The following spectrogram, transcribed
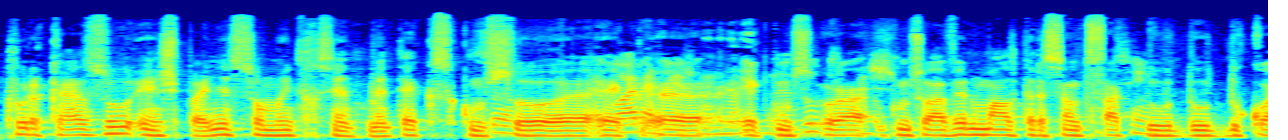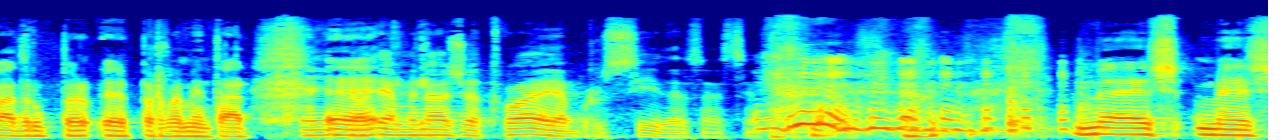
Por acaso, em Espanha, só muito recentemente é que se começou, Sim, a, é, mesmo, é, é começou, a, começou, a haver uma alteração, de facto, do, do, do, quadro eh, parlamentar. Em homenagem a Troia, aborrecidas. Né? mas, mas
